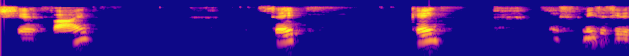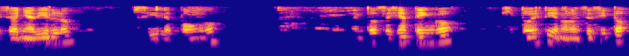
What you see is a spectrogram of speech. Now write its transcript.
file save ok. Me dice si deseo añadirlo. Si le pongo. Entonces ya tengo quito este ya no lo necesito.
